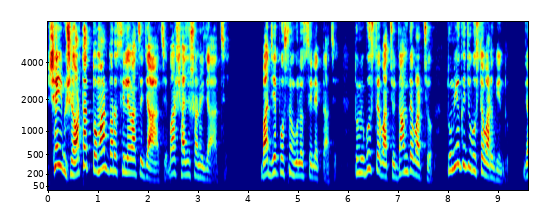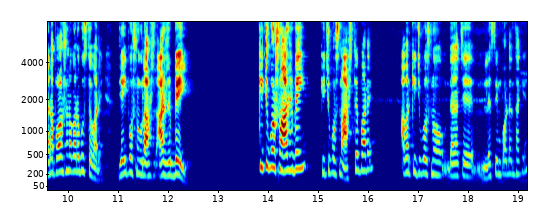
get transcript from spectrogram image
সেই বিষয়ে, অর্থাৎ তোমার ধরো সিলেবাসে যা আছে বা সাজেশনে যা আছে বা যে প্রশ্নগুলো সিলেক্ট আছে, তুমি বুঝতে পারছ, জানতে পারছ, তুমিও কিছু বুঝতে পারো কিন্তু। যারা পড়াশোনা করে বুঝতে পারে যে এই প্রশ্নগুলো আসবেই। কিছু প্রশ্ন আসবেই, কিছু প্রশ্ন আসতে পারে, আবার কিছু প্রশ্ন দেখা যাচ্ছে লেস ইম্পর্টেন্ট থাকে।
